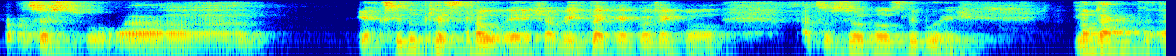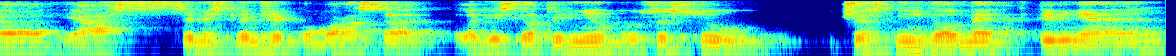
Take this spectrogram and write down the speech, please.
procesu. Eh, jak si to představuješ, abych tak jako řekl, a co si o toho slibuješ? No tak eh, já si myslím, že komora se legislativního procesu účastní velmi aktivně.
